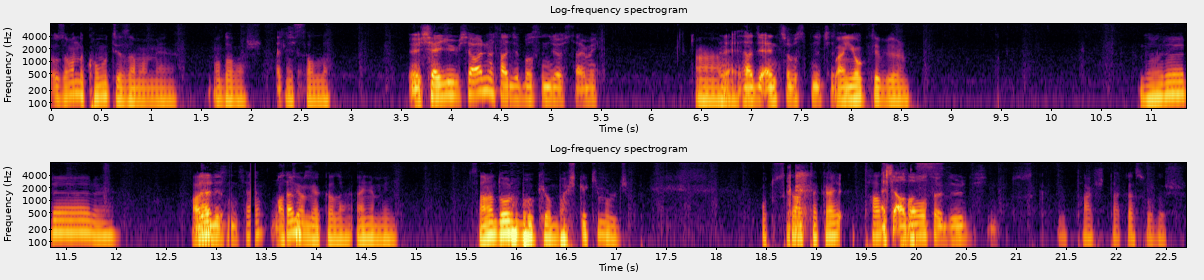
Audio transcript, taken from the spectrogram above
o zaman da komut yazamam yani. O da var. Aç Neyse ya. Allah. Ee, şey gibi bir şey var mı sadece basınca göstermek? Aa, Hani sadece enter'a basınca chat. ben yok diye biliyorum. Dararara. Neredesin sen? Sen atıyorum misin? yakala. Aynen benim. Sana doğru bakıyorum. Başka kim olacak? 30k taka tas Gerçi adam tas. olsa öldürürdü şimdi. 30K taş takas olur.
